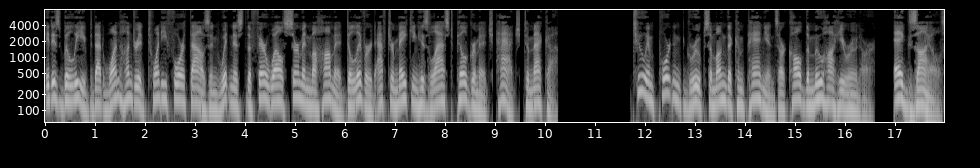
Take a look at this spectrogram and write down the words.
It is believed that 124,000 witnessed the farewell sermon Muhammad delivered after making his last pilgrimage Hajj to Mecca. Two important groups among the companions are called the Muhajirun or exiles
